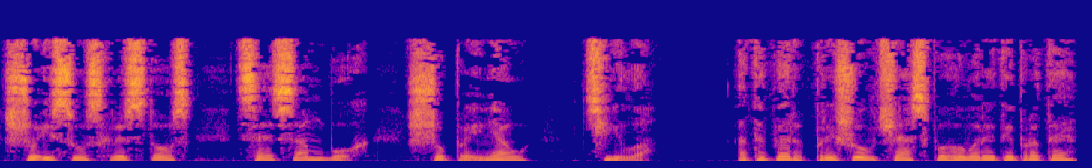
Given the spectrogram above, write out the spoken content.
що Ісус Христос це сам Бог, що прийняв тіло. А тепер прийшов час поговорити про те,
